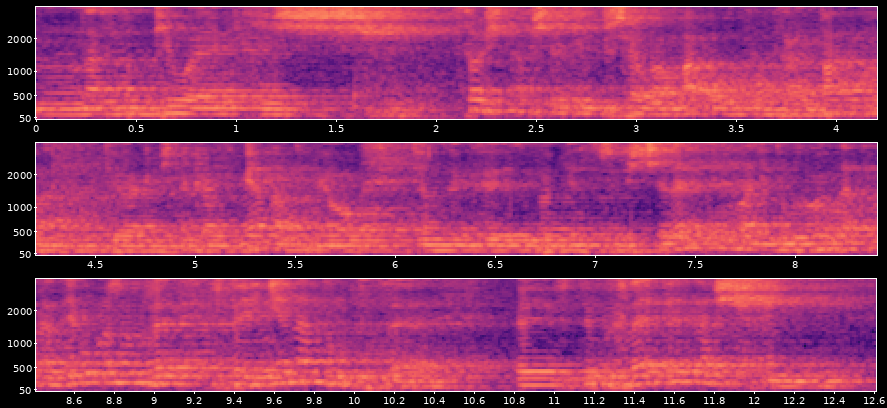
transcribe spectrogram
mm, nastąpiło jakieś coś tam się w nim przełamało w Central Parku, nastąpiła jakaś taka zmiana, to miało związek zupełnie z czymś cielesnym, a nie duchowym. Natomiast ja uważam, że w tej nienadówce, y, w tym chlebie dla świn, y,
